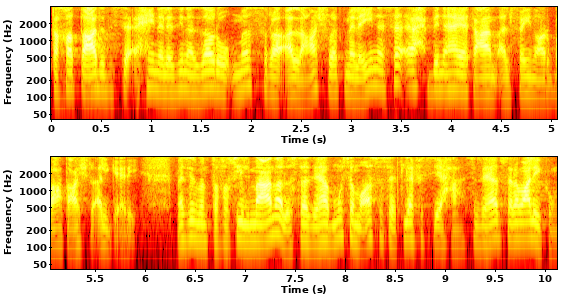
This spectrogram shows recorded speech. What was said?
تخطى عدد السائحين الذين زاروا مصر العشرة ملايين سائح بنهاية عام 2014 الجاري. مزيد من التفاصيل معنا الأستاذ إيهاب موسى مؤسس إتلاف السياحة. أستاذ إيهاب السلام عليكم.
